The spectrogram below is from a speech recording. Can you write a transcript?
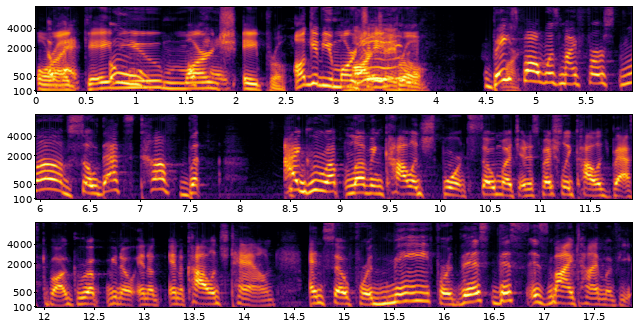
or I gave Ooh, you March, April. I'll give you March, March, April. Baseball was my first love, so that's tough, but I grew up loving college sports so much, and especially college basketball. I grew up, you know, in a in a college town, and so for me, for this, this is my time of year.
